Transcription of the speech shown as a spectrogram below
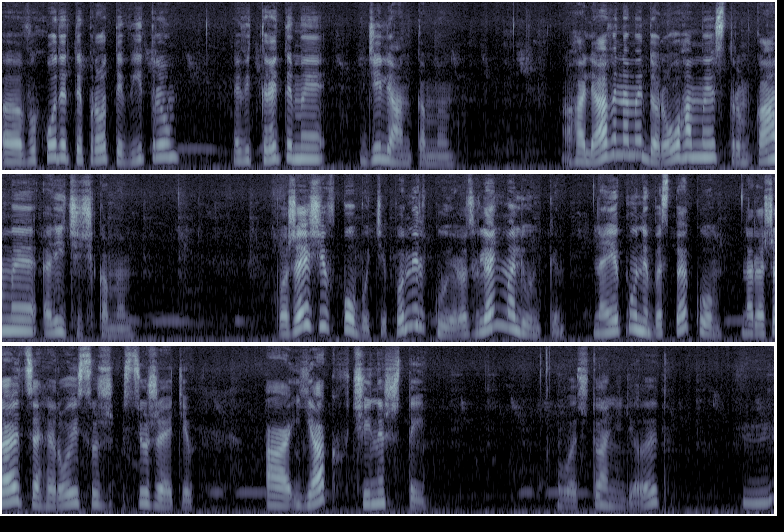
е, виходити проти вітру відкритими ділянками, галявинами, дорогами, струмками, річечками. Пожежі в побуті. Поміркуй, розглянь малюнки, на яку небезпеку наражаються герої сюжетів. А як вчиниш ти? Вот что они делают. М.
